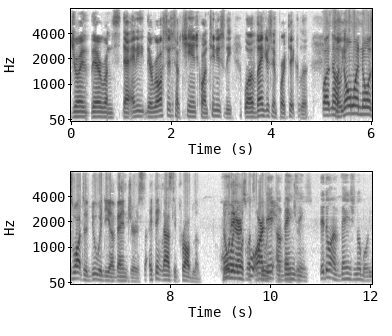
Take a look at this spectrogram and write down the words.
during their runs. That any their rosters have changed continuously. Well, Avengers in particular. Well, no, So- no one knows what to do with the Avengers. I think that's the problem. No Who, one they are, what who to are do they with avenging? Avengers. They don't avenge nobody.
